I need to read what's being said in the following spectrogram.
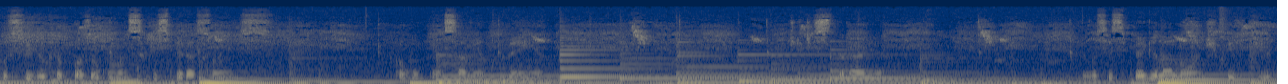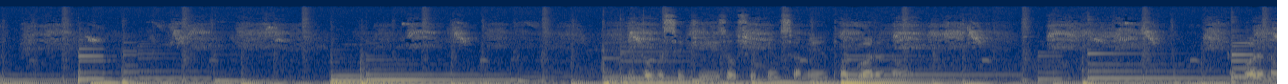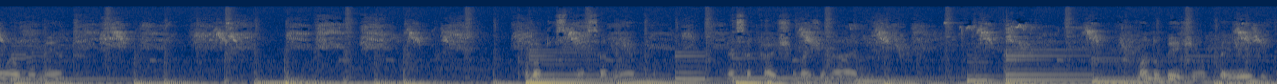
Possível que após algumas respirações, algum pensamento venha, te distraia e você se pegue lá longe, perdido. Então você diz ao seu pensamento: agora não. Coloque esse pensamento nessa caixa imaginária. Manda um beijinho para ele.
